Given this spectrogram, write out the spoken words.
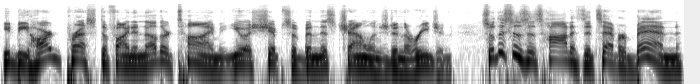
You'd be hard pressed to find another time U.S. ships have been this challenged in the region. So this is as hot as it's ever been.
